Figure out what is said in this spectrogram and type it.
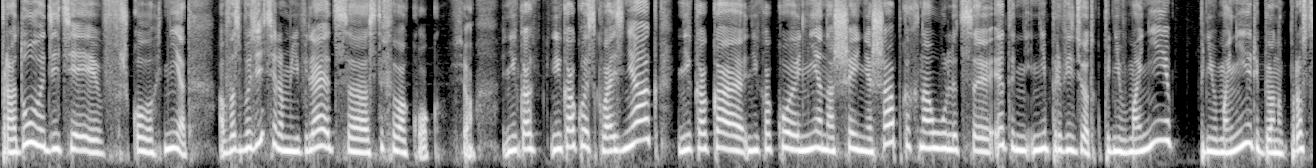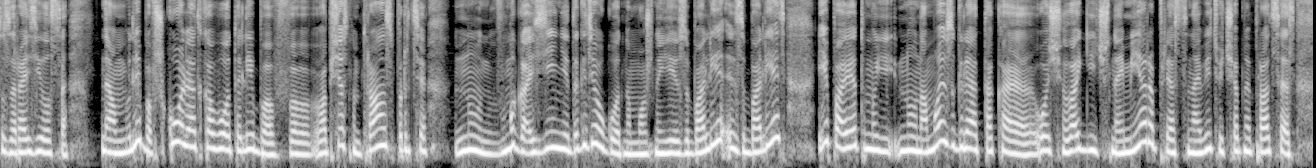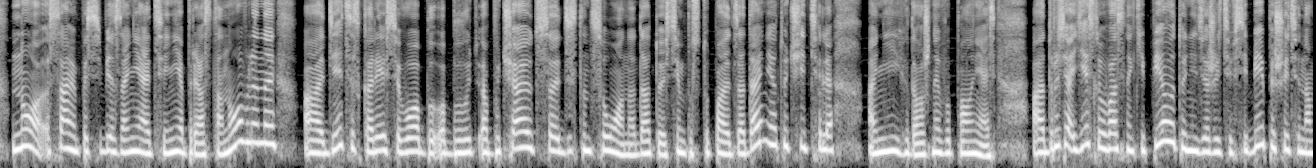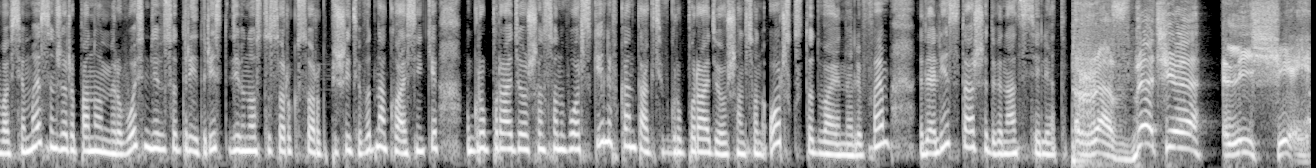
продуло детей в школах, нет, а возбудителем является стафилококк, все, Никак, никакой сквозняк, никакая, никакое не ношение шапках на улице, это не приведет к пневмонии, пневмонии ребенок просто заразился там, либо в школе от кого-то, либо в, в общественном транспорте, ну, в магазине, да где угодно можно ею заболеть, заболеть. И поэтому, ну, на мой взгляд, такая очень логичная мера приостановить учебный процесс. Но сами по себе занятия не приостановлены, а дети, скорее всего, об, об, обучаются дистанционно, да, то есть им поступают задания от учителя, они их должны выполнять. А, друзья, если у вас накипело, то не держите в себе, пишите нам во все мессенджеры по номеру 8903 390 90 40 40. Пишите в Одноклассники, в группу радио Шансон Орск или ВКонтакте в группу радио Шансон Орск 102.0 FM эм для лиц старше 12 лет. Раздача лещей.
